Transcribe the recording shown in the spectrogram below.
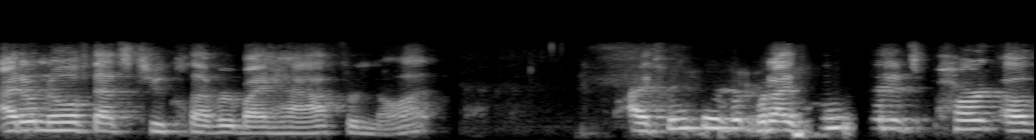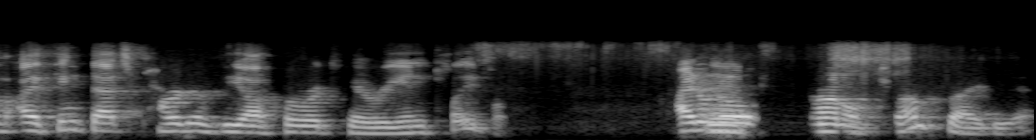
I don't know if that's too clever by half or not. I think there's, but I think that it's part of I think that's part of the authoritarian playbook. I don't know mm. if it's Donald Trump's idea,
